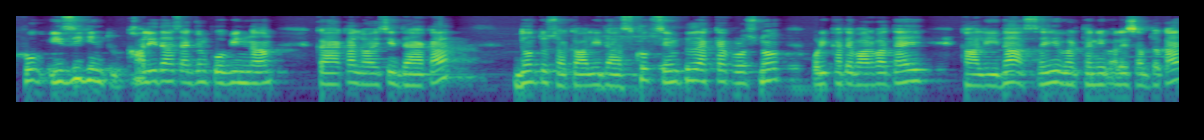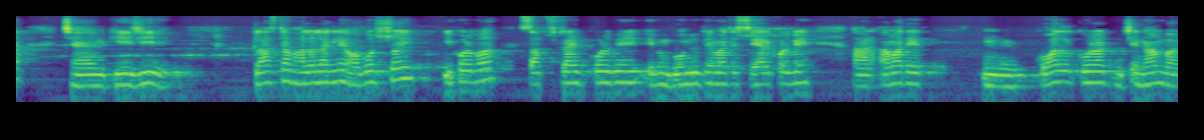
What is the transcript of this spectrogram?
খুব ইজি কিন্তু কালিদাস একজন কবির নাম কায়াকা লয়সি দয়াকা দন্ত কালিদাস খুব সিম্পল একটা প্রশ্ন পরীক্ষাতে বারবার দেয়। কালিদাস, সেই বর্তনি বলে শব্দ কার চয়ন ক্লাসটা ভালো লাগলে অবশ্যই কি করবা? সাবস্ক্রাইব করবে এবং বন্ধুদের মাঝে শেয়ার করবে। আর আমাদের কল করার যে number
